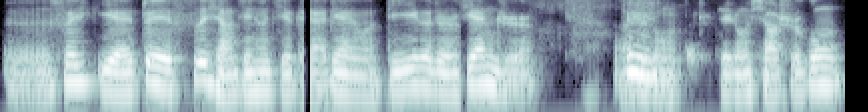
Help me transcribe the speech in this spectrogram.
呃，所以也对思想进行几个改变嘛。第一个就是兼职，呃，这种这种小时工，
